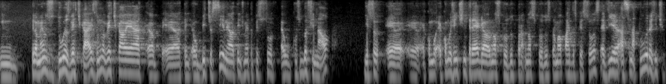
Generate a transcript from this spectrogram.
em pelo menos duas verticais. Uma vertical é, a, é, a, é, o B2C, né, o atendimento à pessoa, é o consumidor final. Isso é, é, é como, é como a gente entrega o nosso produto pra, nossos produtos para a maior parte das pessoas. É via assinatura, a gente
